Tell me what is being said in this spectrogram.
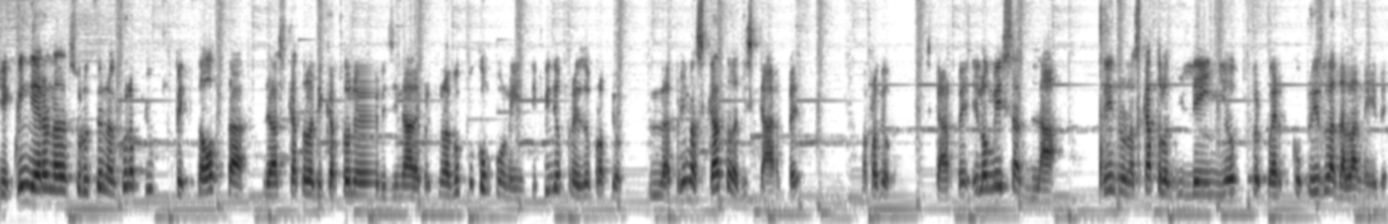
che quindi era una soluzione ancora più pezzotta della scatola di cartone originale perché non avevo più componenti, quindi ho preso proprio la prima scatola di scarpe, ma proprio scarpe, e l'ho messa là, dentro una scatola di legno per coprirla dalla neve.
